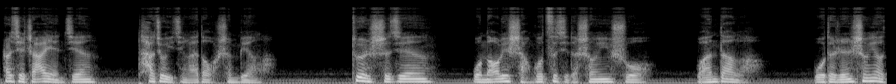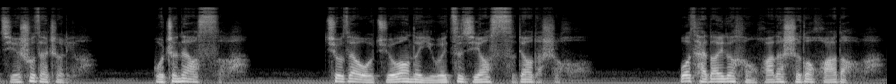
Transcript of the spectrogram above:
而且眨眼间，他就已经来到我身边了。顿时间，我脑里闪过自己的声音说：“完蛋了，我的人生要结束在这里了，我真的要死了。”就在我绝望的以为自己要死掉的时候，我踩到一个很滑的石头滑倒了，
